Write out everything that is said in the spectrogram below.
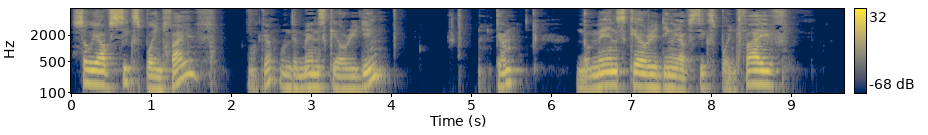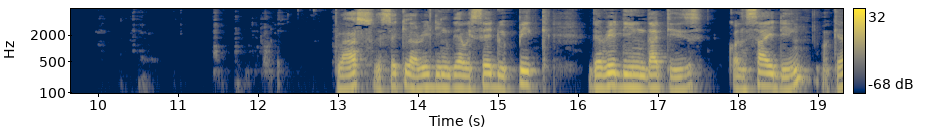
So we have 6.5 okay on the main scale reading. Okay the main scale reading we have 6.5 plus the circular reading there we said we pick the reading that is coinciding okay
